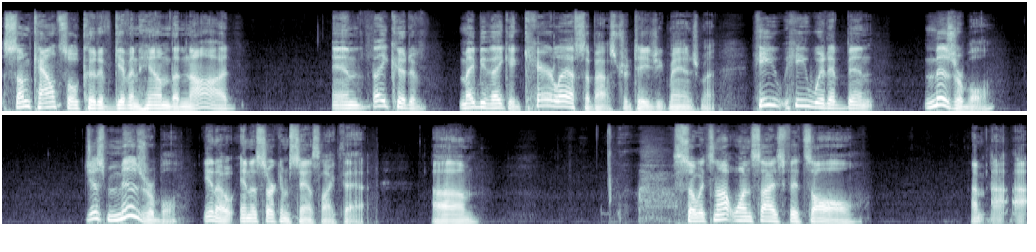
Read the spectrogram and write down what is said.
Some council could have given him the nod, and they could have maybe they could care less about strategic management. He he would have been miserable, just miserable, you know, in a circumstance like that. Um, so it's not one size fits all I,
